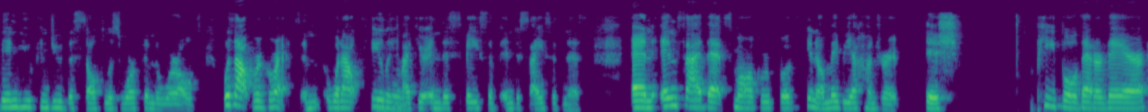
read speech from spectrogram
then you can do the selfless work in the world without regrets and without feeling mm-hmm. like you're in this space of indecisiveness. And inside that small group of, you know, maybe a hundred ish people that are there,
